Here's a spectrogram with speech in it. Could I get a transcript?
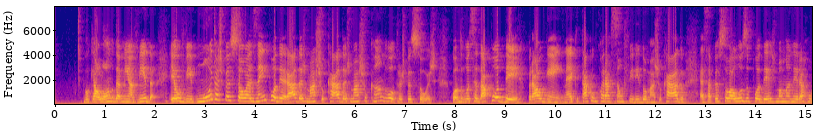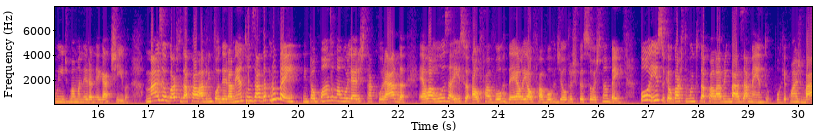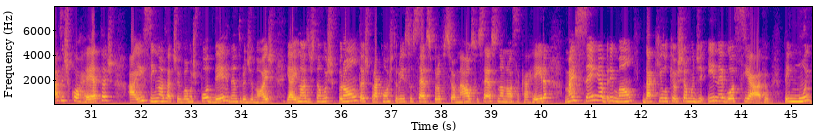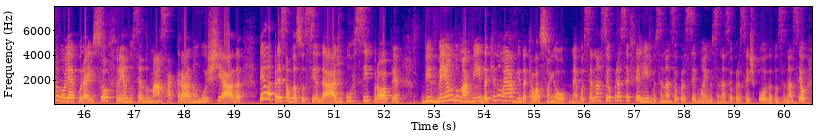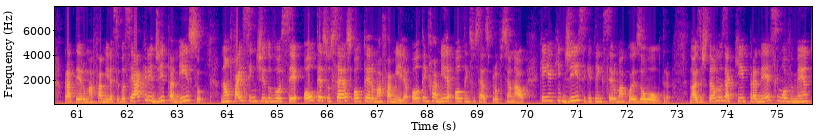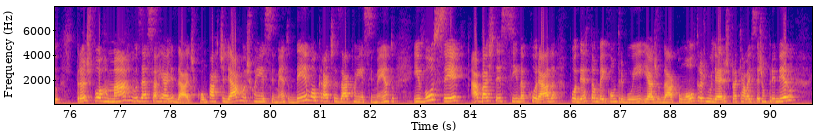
porque ao longo da minha vida eu vi muitas pessoas empoderadas, machucadas, machucando outras pessoas. Quando você dá poder para alguém, né, que está com o coração ferido ou machucado, essa pessoa usa o poder de uma maneira ruim, de uma maneira negativa. Mas eu gosto da palavra empoderamento usada para o bem. Então, quando uma mulher está curada, ela usa isso ao favor dela e ao favor de outras pessoas também. Por isso que eu gosto muito da palavra embasamento, porque com as bases corretas, aí sim nós ativamos poder dentro de nós e aí nós estamos prontas para construir sucesso profissional, sucesso na nossa carreira, mas sem abrir mão daquilo que eu chamo de inegociável. Tem muita mulher por aí sofrendo, sendo massacrada, angustiada pela pressão da sociedade, por si própria vivendo uma vida que não é a vida que ela sonhou, né? Você nasceu para ser feliz, você nasceu para ser mãe, você nasceu para ser esposa, você nasceu para ter uma família. Se você acredita nisso, não faz sentido você ou ter sucesso ou ter uma família, ou tem família ou tem sucesso profissional. Quem é que disse que tem que ser uma coisa ou outra? Nós estamos aqui para, nesse movimento, transformarmos essa realidade, compartilharmos conhecimento, democratizar conhecimento e você, abastecida, curada, poder também contribuir e ajudar com outras mulheres para que elas sejam primeiro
